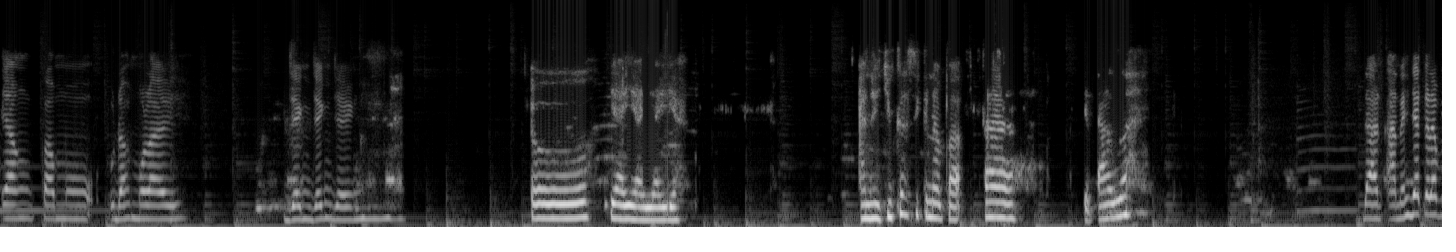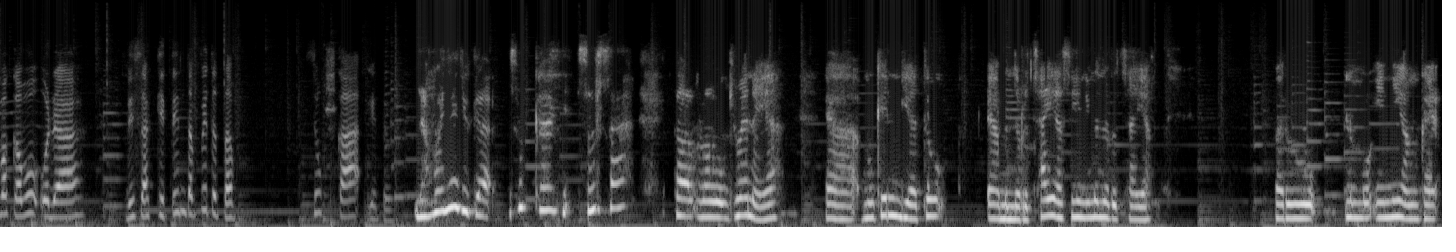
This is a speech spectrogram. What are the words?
yang kamu udah mulai jeng jeng jeng. Oh, ya ya ya ya. Aneh juga sih kenapa. Ah, ya tahu lah. Dan anehnya kenapa kamu udah disakitin tapi tetap suka gitu. namanya juga suka susah kalau mau gimana ya ya mungkin dia tuh ya menurut saya sih ini menurut saya baru nemu ini yang kayak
